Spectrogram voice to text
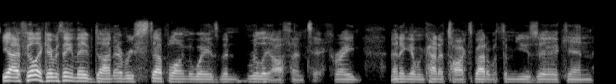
Yeah, I feel like everything they've done, every step along the way has been really authentic, right? And again, we kind of talked about it with the music and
